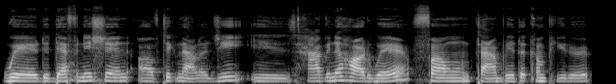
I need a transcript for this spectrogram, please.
where the definition of technology is having a hardware, phone, tablet, or computer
